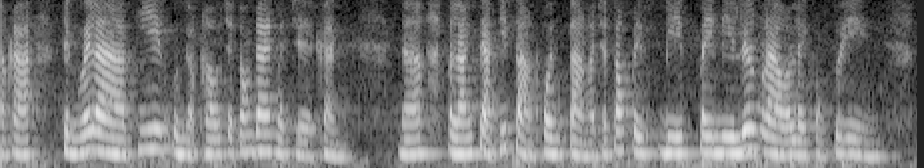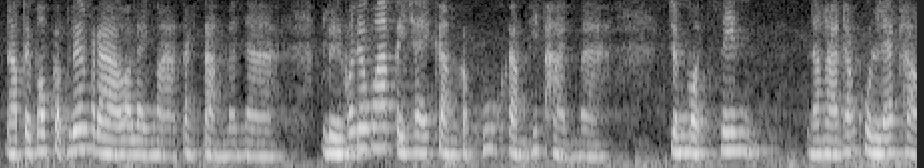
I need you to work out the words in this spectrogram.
นะคะ ถึงเวลาที่คุณกับเขาจะต้องได้มาเจอกันนะหลังจากที่ต่างคนต่างอาจจะต้องไปมีไปมีเรื่องราวอะไรของตัวเองนะไปพบกับเรื่องราวอะไรมาต่างๆ นานา หรือเขาเรียกว่าไปใช้กรรมกับคู่กรรมที่ผ่านมา จนหมดสิ้นนะคะ ทั้งคุณและเขา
